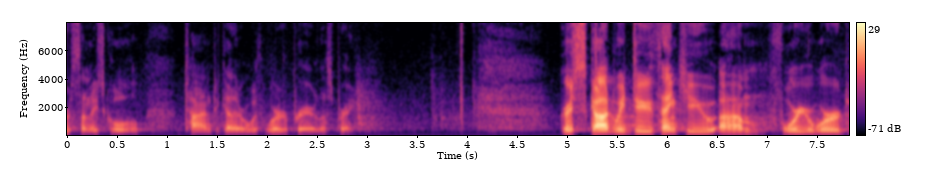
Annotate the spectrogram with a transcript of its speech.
our Sunday school time together with word of prayer. Let's pray. Gracious God, we do thank you um, for your word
